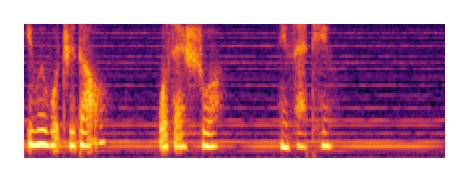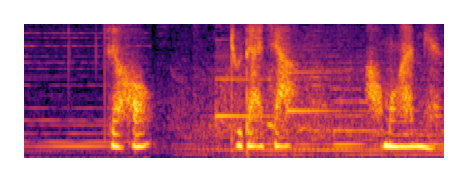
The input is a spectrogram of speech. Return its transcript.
因为我知道我在说，你在听。最后，祝大家好梦安眠。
